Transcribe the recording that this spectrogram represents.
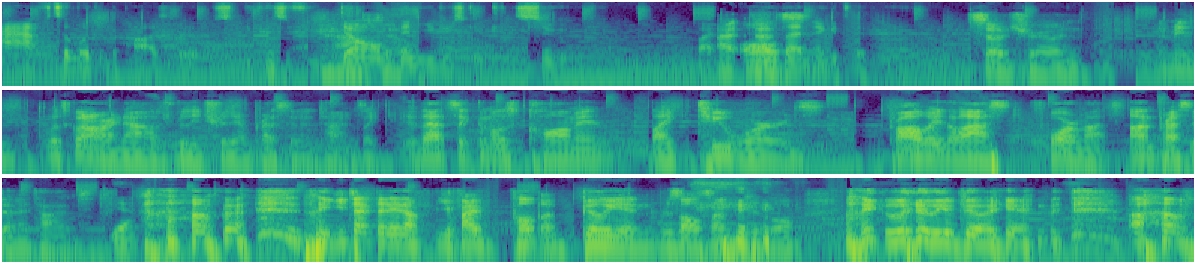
have to look at the positives because if you, You don't, then you just get consumed by I- all that negativity. So true, and I mean, what's going on right now is really truly unprecedented times. Like that's like the most common like two words, probably in the last four months. Unprecedented times. Yeah. like you type that in, you probably pull up a billion results on Google, like literally a billion. um,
